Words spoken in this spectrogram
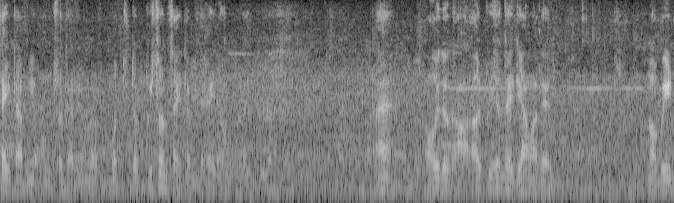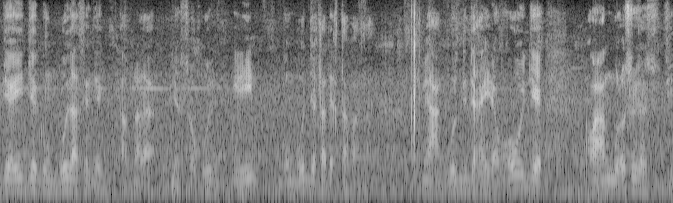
সাইড আমি অংশ মসজিদের পিছন সাইড আমি দেখাইলাম। হ্যাঁ ওই গা- ওই পিছন সাইডে আমাদের নবীর যে এই যে গম্বুজ আছে যে আপনারা যে সবুজ গ্রিন গম্বুজ যেটা দেখতে পাচ্ছেন, আমি আঙ্গুল দিয়ে দেখাইলাম। ওই যে আমার আঙ্গুলও সোজাসুজি,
